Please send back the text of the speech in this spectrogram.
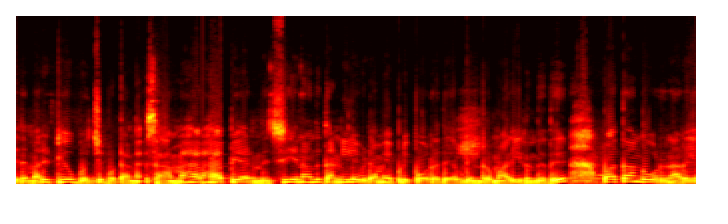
இதை மாதிரி டியூப் வச்சு போட்டாங்க. செம்ம ஹாப்பியாக இருந்துச்சு. ஏன்னா வந்து தண்ணியில் விடாமல் எப்படி போகிறது அப்படின்ற மாதிரி இருந்தது. பார்த்தா அங்கே ஒரு நிறைய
